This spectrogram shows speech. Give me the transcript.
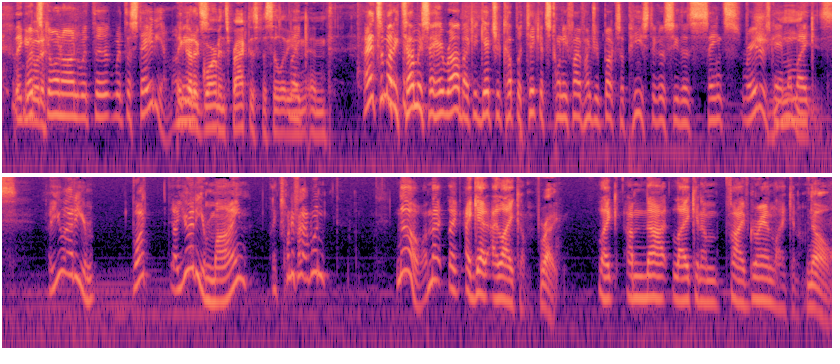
could go what's to- going on with the with the stadium. I They mean, go to Gorman's practice facility and, like- and I had somebody tell me, say, "Hey, Rob, I could get you a couple of tickets, 2,500 bucks a piece, to go see the Saints Raiders game." I'm like, "Are you out of your what? Are you out of your mind? Like 25? I wouldn't. No, I'm not. Like I get, it, I like them. right. Like I'm not liking them five grand, liking them. No.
